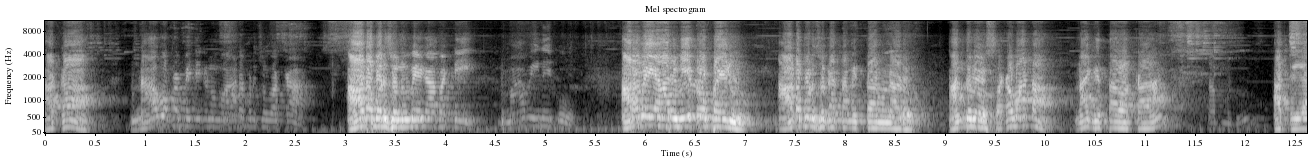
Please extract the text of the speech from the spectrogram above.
అక్క నా ఒక పెళ్ళికి నువ్వు ఆడపడుచు అక్క. ఆడపడుచు నువ్వే కాబట్టి మావి నీకు అరవై ఆరు వేల రూపాయలు ఆడపడుచు కట్టం ఇస్తా అన్నాడు అందులో సగమాట నాకు ఇస్తావక్క అక్కయ్య?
